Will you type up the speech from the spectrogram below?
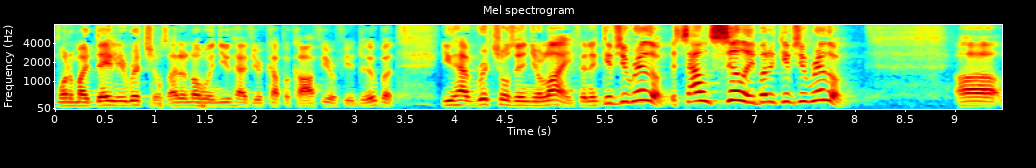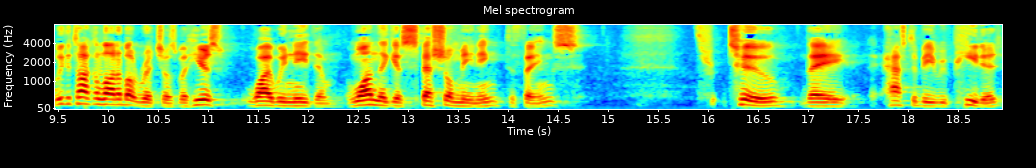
one of my daily rituals. I don't know when you have your cup of coffee or if you do, but you have rituals in your life, and it gives you rhythm. It sounds silly, but it gives you rhythm. Uh, we could talk a lot about rituals, but here's why we need them. One, they give special meaning to things. Th- two, they have to be repeated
